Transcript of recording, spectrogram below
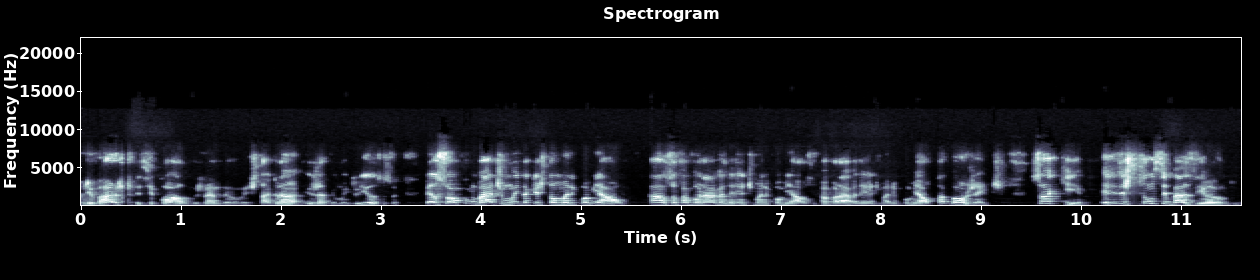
de vários psicólogos né, no Instagram, eu já vi muito isso, o pessoal combate muito a questão manicomial. Ah, eu sou favorável à lei antimanicomial, sou favorável à lei antimanicomial. Tá bom, gente. Só que eles estão se baseando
